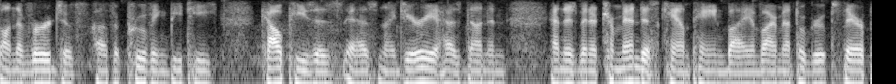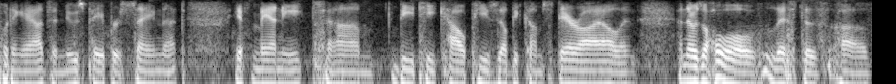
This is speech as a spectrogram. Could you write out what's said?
on the verge of, of approving BT cowpeas as as Nigeria has done, and and there's been a tremendous campaign by environmental groups there, putting ads in newspapers saying that if men eat um, BT cowpeas, they'll become sterile, and and there was a whole list of of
